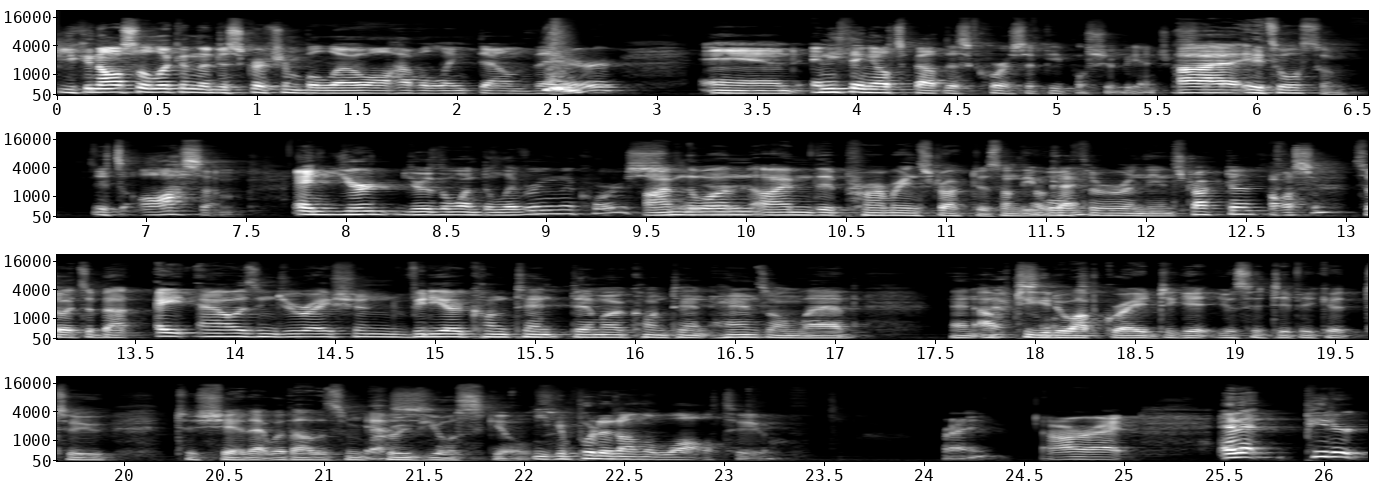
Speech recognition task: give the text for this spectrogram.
you can also look in the description below. I'll have a link down there. And anything else about this course that people should be interested Uh, it's awesome. It's awesome. And you're you're the one delivering the course? I'm the one, I'm the primary instructor. So I'm the Okay. author and the instructor. Awesome. So it's about eight hours in duration, video content, demo content, hands on lab, and up to you to upgrade to get your certificate to to share that with others and Yes. prove your skills. You can put it on the wall too. Right? All right. And then, Peter,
